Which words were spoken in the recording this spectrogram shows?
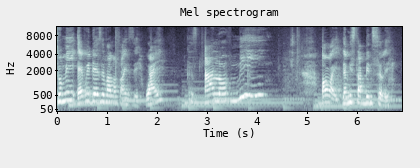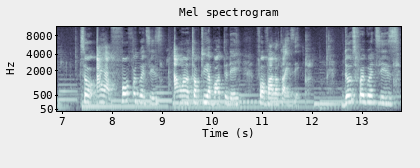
To me every day is a valentine's day. Why? Because i love me. All right let me stop being silly. So i have four fragrances i want to talk to you about today for valentine's day. Those fragrances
